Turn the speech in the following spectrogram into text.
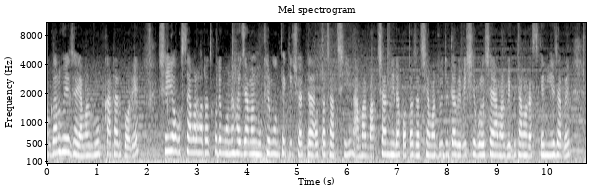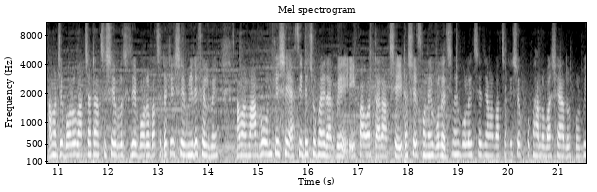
অজ্ঞান হয়ে যাই আমার মুখ কাটার পরে, সেই অবস্থায় আমার হঠাৎ করে মনে হয় যে আমার মুখের মধ্যে কিছু একটা কথা চাচ্ছি, আমার বাচ্চার নিরাপত্তা চাচ্ছি, আমার দুই দুইটা বেবি সে বলেছে আমার বেবিটা আমার কাছ থেকে নিয়ে যাবে। আমার যে বড় বাচ্চাটা আছে, সে বলেছে যে বড় বাচ্চাটাকে সে মেরে ফেলবে। আমার মা বোনকে সে অ্যাসিডে চুপাই রাখবে, এই পাওয়ার তার আছে, এটা সে ফোনে বলেছে। আমি বলেছে যে আমার বাচ্চাকে সে খুব ভালোবাসে, আদর করবে,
